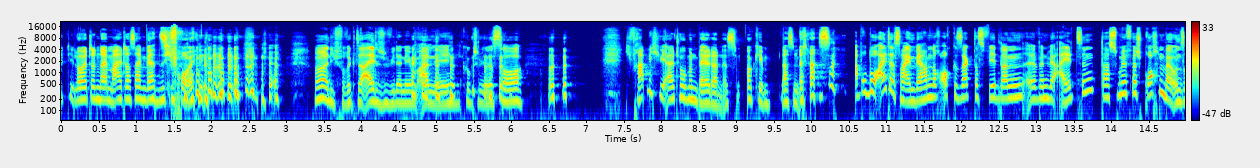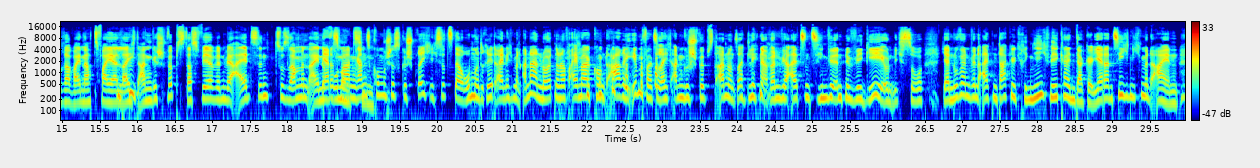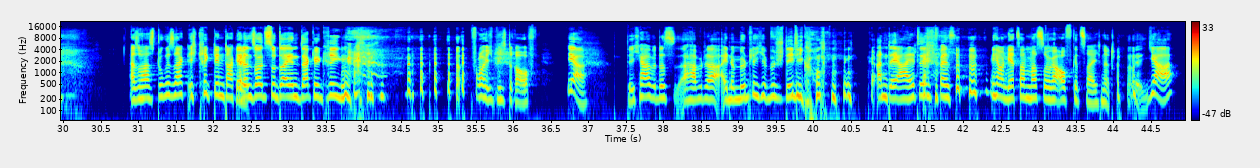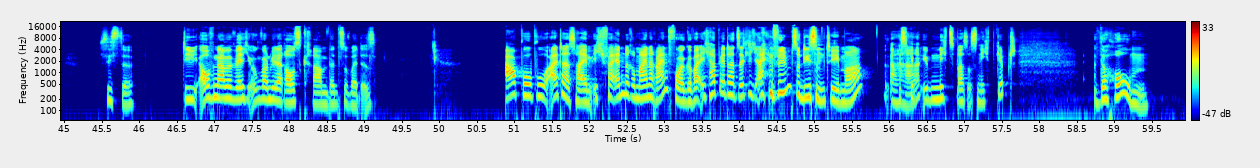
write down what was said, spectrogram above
Die Leute in deinem Altersheim werden sich freuen. oh, die verrückte Alte schon wieder nebenan, ey. Ich guck schon wieder so. Ich frage mich, wie alt Tobin Bell dann ist. Okay, lassen wir das. Apropos Altersheim, wir haben doch auch gesagt, dass wir dann, äh, wenn wir alt sind, da hast du mir versprochen bei unserer Weihnachtsfeier leicht angeschwipst, dass wir, wenn wir alt sind, zusammen eine Ja, das Wohnung war ein ganz ziehen. komisches Gespräch. Ich sitze da rum und rede eigentlich mit anderen Leuten und auf einmal kommt Ari ebenfalls leicht angeschwipst an und sagt, Lena, wenn wir alt sind, ziehen wir in eine WG. Und ich so, ja, nur wenn wir einen alten Dackel kriegen. Nee, ich will keinen Dackel. Ja, dann ziehe ich nicht mit ein. Also hast du gesagt, ich krieg den Dackel. Ja, dann sollst du deinen Dackel kriegen. Freue ich mich drauf. Ja. Ich habe das, habe da eine mündliche Bestätigung, an der halte ich fest. ja, und jetzt haben wir es sogar aufgezeichnet. Ja, siehste. Die Aufnahme werde ich irgendwann wieder rauskramen, wenn es soweit ist. Apropos Altersheim, ich verändere meine Reihenfolge, weil ich habe ja tatsächlich einen Film zu diesem Thema. Aha. Es gibt eben nichts, was es nicht gibt. The Home.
